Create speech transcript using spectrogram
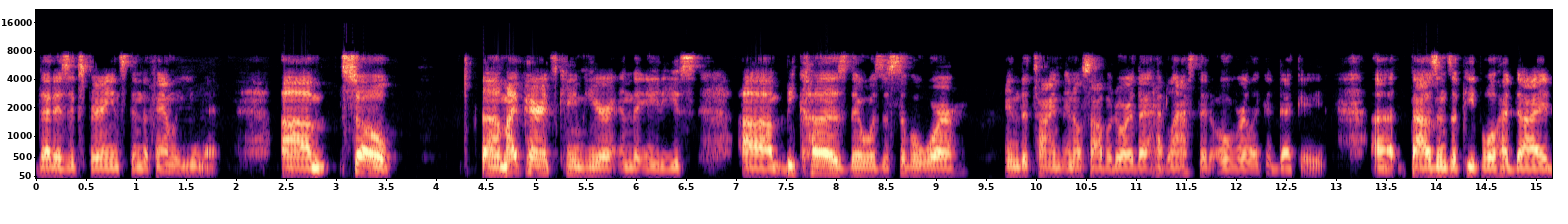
that is experienced in the family unit. Um, so, uh, my parents came here in the 80s um, because there was a civil war in the time in El Salvador that had lasted over like a decade. Uh, thousands of people had died.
